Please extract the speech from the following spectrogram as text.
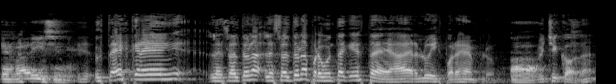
es rarísimo. ¿Ustedes creen? Les suelto una, les suelto una pregunta aquí a ustedes. A ver, Luis, por ejemplo. Ah. Luis Chicota.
